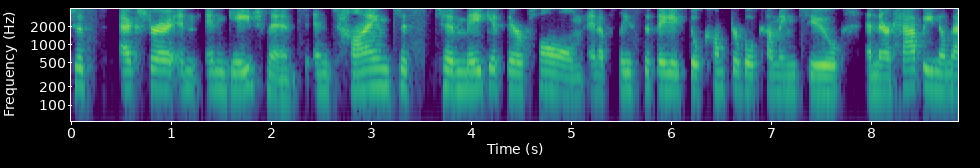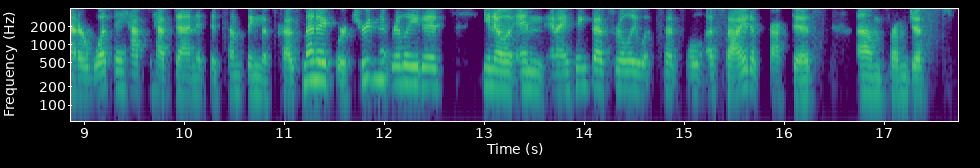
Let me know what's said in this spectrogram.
just extra in, engagement and time to to make it their home and a place that they feel comfortable coming to and they're happy no matter what they have to have done if it's something that's cosmetic or treatment related you know and and i think that's really what sets aside a practice um, from just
